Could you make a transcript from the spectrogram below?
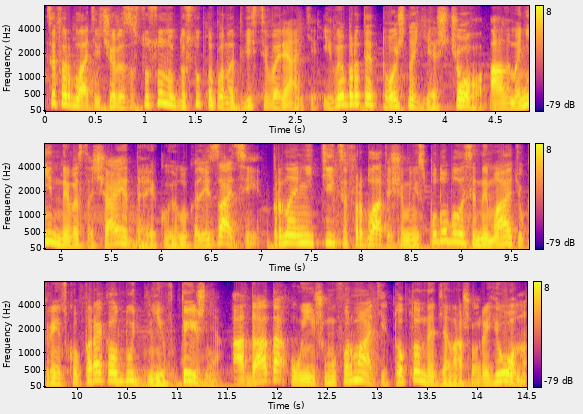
Циферблатів через застосунок доступно понад 200 варіантів, і вибрати точно є з чого, але мені не вистачає деякої локалізації. Принаймні ті циферблати, що мені сподобалися, не мають українського перекладу днів тижня, а дата у іншому форматі, тобто не для нашого регіону.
